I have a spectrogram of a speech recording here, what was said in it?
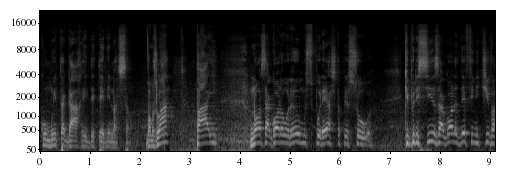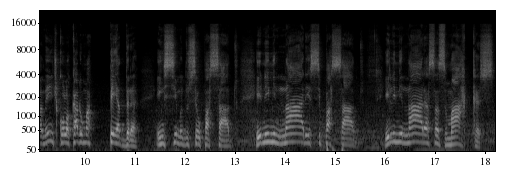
com muita garra e determinação. Vamos lá? Pai, nós agora oramos por esta pessoa que precisa agora definitivamente colocar uma pedra em cima do seu passado, eliminar esse passado eliminar essas marcas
